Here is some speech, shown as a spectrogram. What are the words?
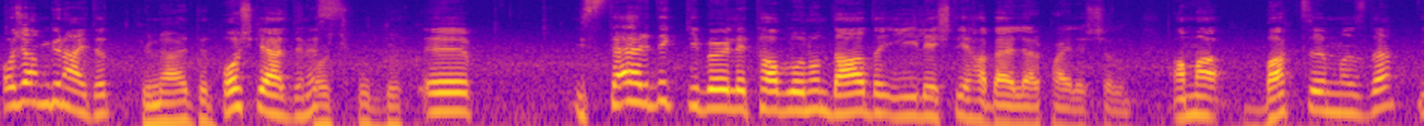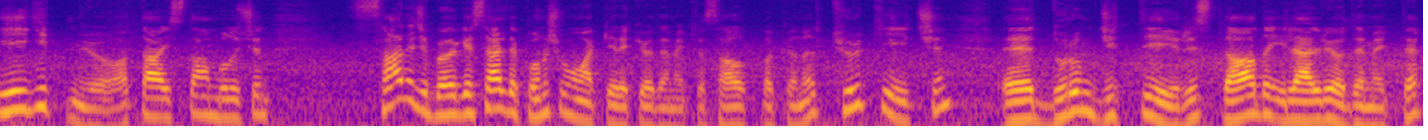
Hocam günaydın. Günaydın. Hoş geldiniz. Hoş bulduk. Ee, isterdik ki böyle tablonun daha da iyileştiği haberler paylaşalım. Ama baktığımızda iyi gitmiyor. Hatta İstanbul için sadece bölgesel de konuşmamak gerekiyor demekte Sağlık Bakanı. Türkiye için e, durum ciddi, risk daha da ilerliyor demekte.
